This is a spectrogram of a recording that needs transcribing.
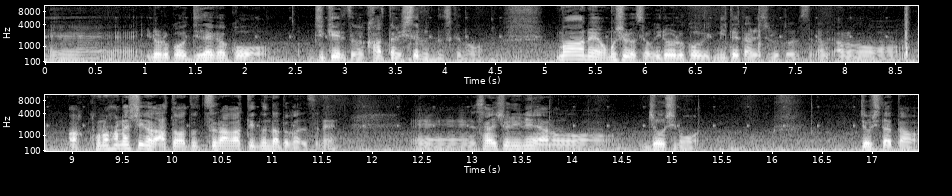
えー、いろいろこう時代がこう時系列が変わったりしてるんですけどまあね面白いですよ。いろいろこう見てたりするとですね。あのあこの話が後々つながっていくんだとかですね、えー、最初にねあの上司の上司だった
